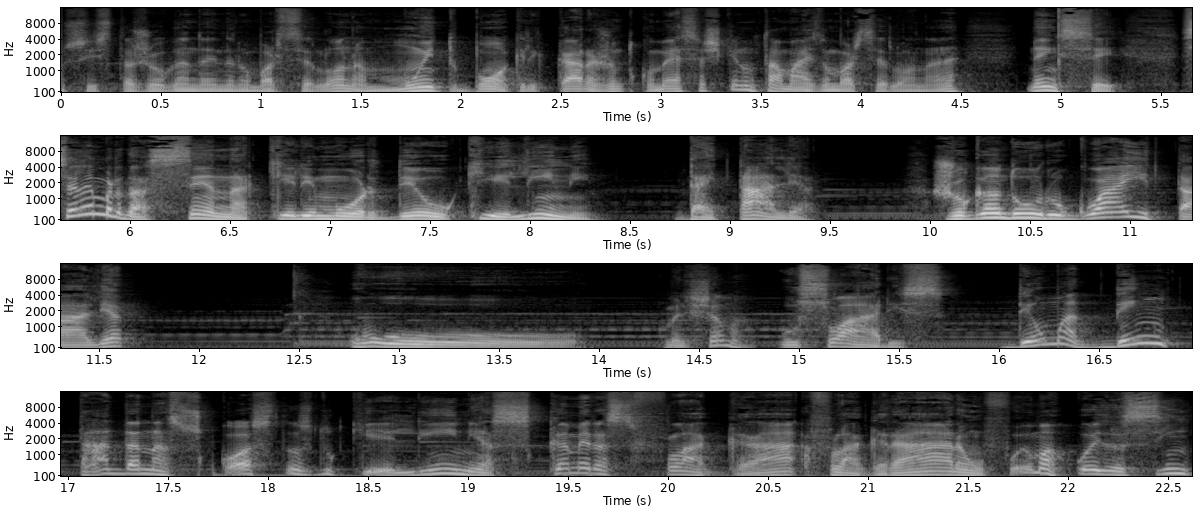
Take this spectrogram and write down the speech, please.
não sei se está jogando ainda no Barcelona, muito bom aquele cara junto com o Messi, acho que não está mais no Barcelona, né? Nem sei. Você lembra da cena que ele mordeu o Chiellini, da Itália? Jogando Uruguai e Itália, o... como ele chama? O Soares deu uma dentada nas costas do Chiellini, as câmeras flagra... flagraram, foi uma coisa assim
